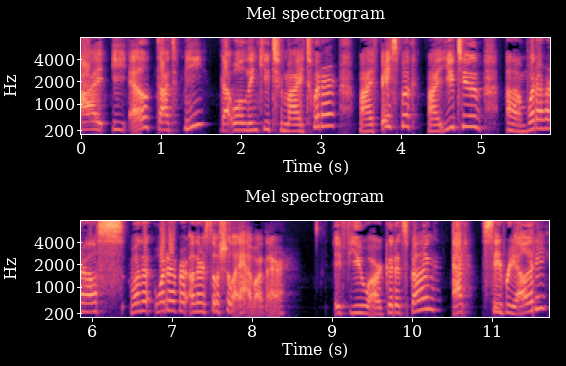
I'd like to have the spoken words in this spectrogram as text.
I E L dot me. That will link you to my Twitter, my Facebook, my YouTube, um, whatever else, whatever other social I have on there. If you are good at spelling, at Sabriality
